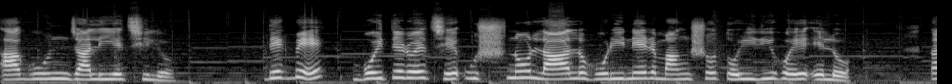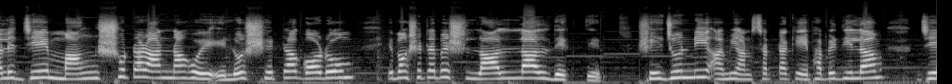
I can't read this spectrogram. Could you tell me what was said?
আগুন জ্বালিয়েছিল। দেখবে বইতে রয়েছে উষ্ণ লাল হরিণের মাংস তৈরি হয়ে এলো। তাহলে যে মাংসটা রান্না হয়ে এলো সেটা গরম এবং সেটা বেশ লাল লাল দেখতে। সেই জন্যই আমি আনসারটাকে এভাবে দিলাম যে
